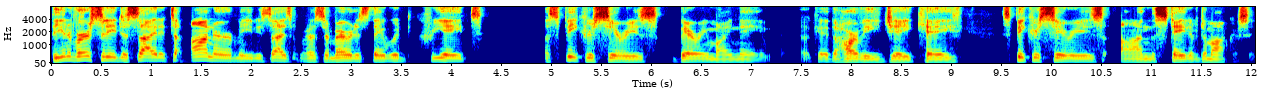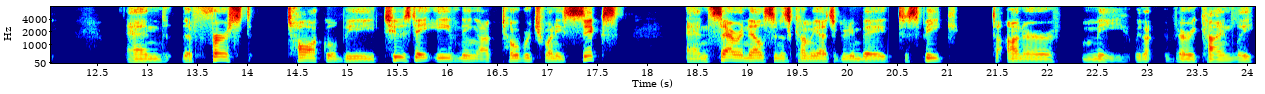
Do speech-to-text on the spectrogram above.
the university decided to honor me. Besides Professor Emeritus, they would create a speaker series bearing my name. Okay, the Harvey J. Kaye Speaker series on the state of democracy. And the first talk will be Tuesday evening, October 26th. And Sara Nelson is coming out to Green Bay to speak to honor me very kindly.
